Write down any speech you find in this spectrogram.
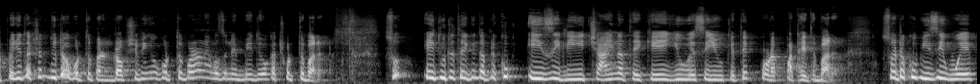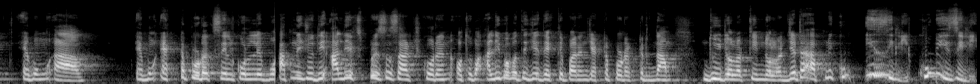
আপনি যদি একসাথে দুটাও করতে পারেন ড্রপ শিপিংও করতে পারেন অ্যামাজন এফবি দিয়েও কাজ করতে পারেন। সো এই দুটোতে কিন্তু আপনি খুব ইজিলি চায়না থেকে ইউএসএ ইউকেতে প্রোডাক্ট পাঠাইতে পারেন। সো এটা খুব ইজি ওয়ে এবং এবং একটা প্রোডাক্ট সেল করলে আপনি যদি আলি এক্সপ্রেসে সার্চ করেন অথবা আলিবাবাতে যে দেখতে পারেন যে একটা প্রোডাক্টের দাম দুই ডলার তিন ডলার যেটা আপনি খুব ইজিলি খুব ইজিলি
